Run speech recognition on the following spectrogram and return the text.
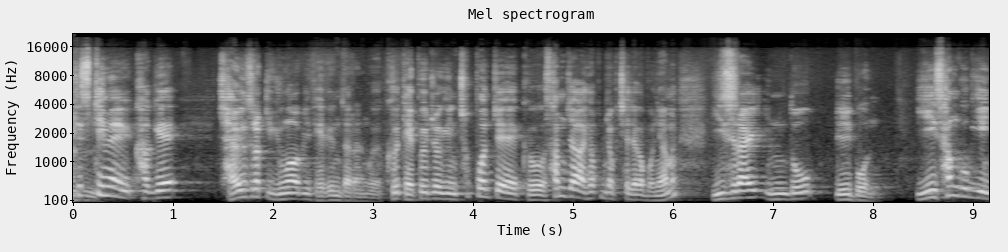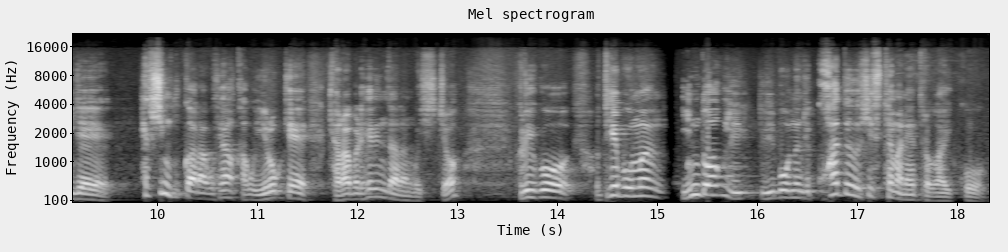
시스템하게 자연스럽게 융합이 돼야 된다는 거예요. 그 대표적인 첫 번째 그 삼자 협력 체제가 뭐냐면 이스라엘, 인도, 일본 이 삼국이 이제 핵심 국가라고 생각하고 이렇게 결합을 해야 된다는 것이죠. 그리고 어떻게 보면 인도하고 일- 일본은 이제 쿼드 시스템 안에 들어가 있고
